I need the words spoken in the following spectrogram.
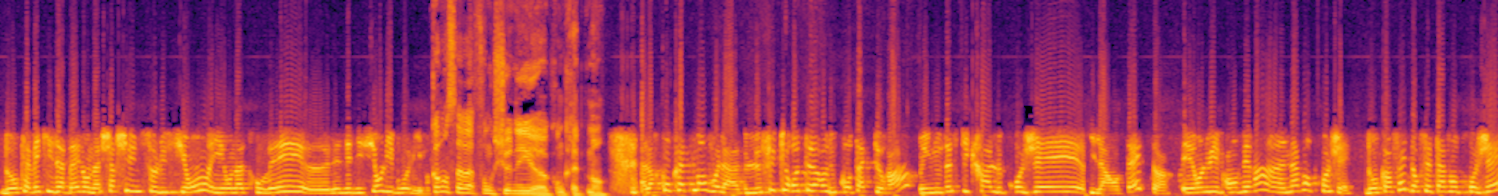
Donc avec Isabelle, on a cherché une solution et on a trouvé euh, les éditions Libre Livre. Comment ça va fonctionner euh, concrètement? Alors concrètement, voilà, le futur auteur nous contactera, il nous expliquera le projet qu'il a en tête et on lui enverra un avant-projet. Donc en fait, dans cet avant-projet,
